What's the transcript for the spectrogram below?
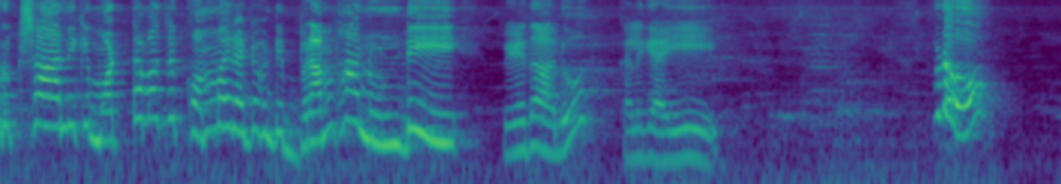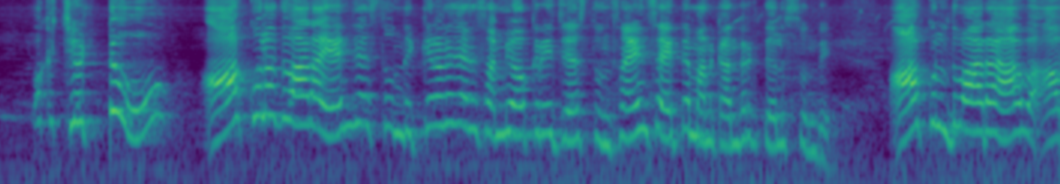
వృక్షానికి మొట్టమొదటి కొమ్మైనటువంటి బ్రహ్మ నుండి వేదాలు కలిగాయి. ఇప్పుడు ఒక చెట్టు ఆకుల ద్వారా ఏం చేస్తుంది? కిరణజన సంయోక్రియ చేస్తుంది. సైన్స్ అయితే మనకు అందరికి తెలుస్తుంది. ఆకుల ద్వారా ఆ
